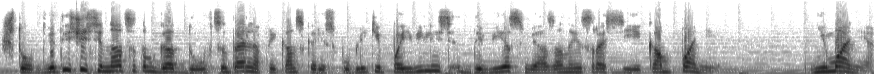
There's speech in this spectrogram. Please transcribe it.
что в 2017 году в Центральноафриканской Республике появились две связанные с Россией компании. Внимание!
